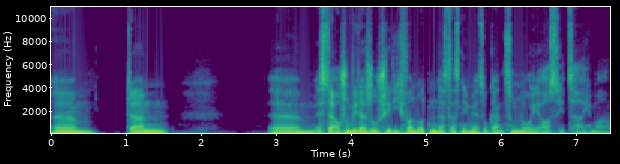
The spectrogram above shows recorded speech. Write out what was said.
Ähm, dann ähm, ist er auch schon wieder so schädig von unten, dass das nicht mehr so ganz neu aussieht, sag ich mal.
